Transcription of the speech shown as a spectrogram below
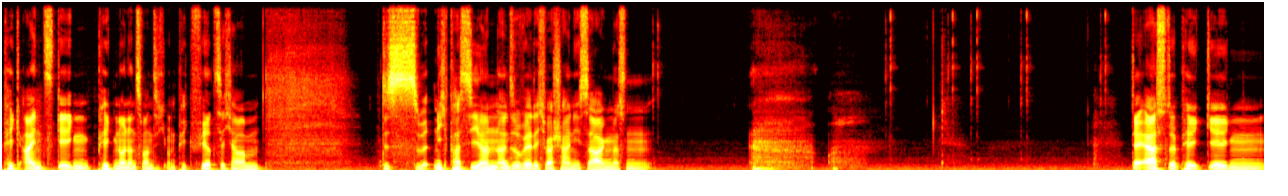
Pick 1 gegen Pick 29 und Pick 40 haben. Das wird nicht passieren, also werde ich wahrscheinlich sagen müssen. Der erste Pick gegen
